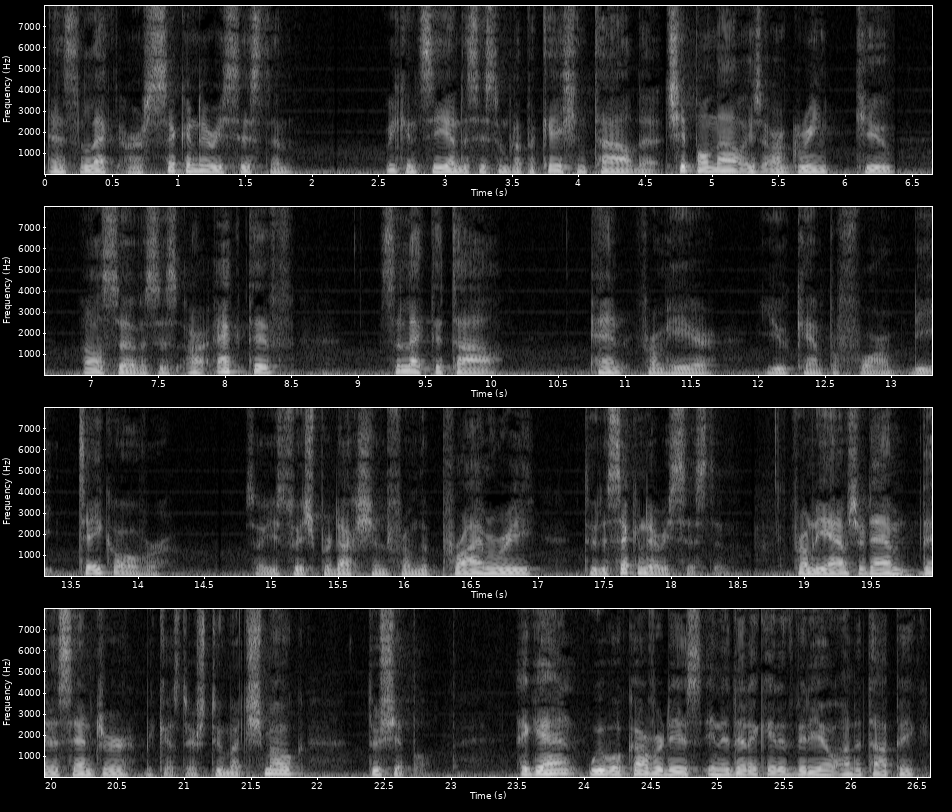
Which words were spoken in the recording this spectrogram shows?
and select our secondary system, we can see on the system replication tile that Schiphol now is our green cube. All services are active. Select the tile and from here you can perform the takeover. So you switch production from the primary to the secondary system. From the Amsterdam data center, because there's too much smoke, to Schiphol. Again, we will cover this in a dedicated video on the topic.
